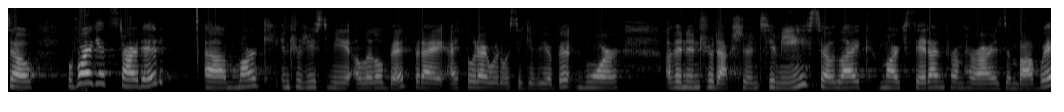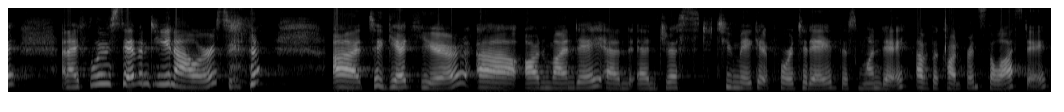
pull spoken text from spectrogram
So before I get started, uh, Mark introduced me a little bit, but I, I, thought I would also give you a bit more of an introduction to me. So like Mark said, I'm from Harare, Zimbabwe, and I flew 17 hours uh, to get here uh, on Monday and, and just to make it for today, this one day of the conference, the last day.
